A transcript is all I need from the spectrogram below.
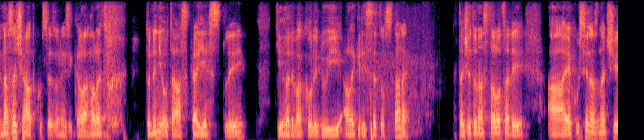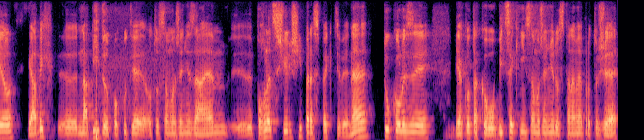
na začátku sezony říkala, hele, to, to není otázka, jestli tihle dva kolidují, ale kdy se to stane. Takže to nastalo tady. A jak už si naznačil, já bych eh, nabídl, pokud je o to samozřejmě zájem, eh, pohled z širší perspektivy. Ne tu kolizi jako takovou, byť se k ní samozřejmě dostaneme, protože,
